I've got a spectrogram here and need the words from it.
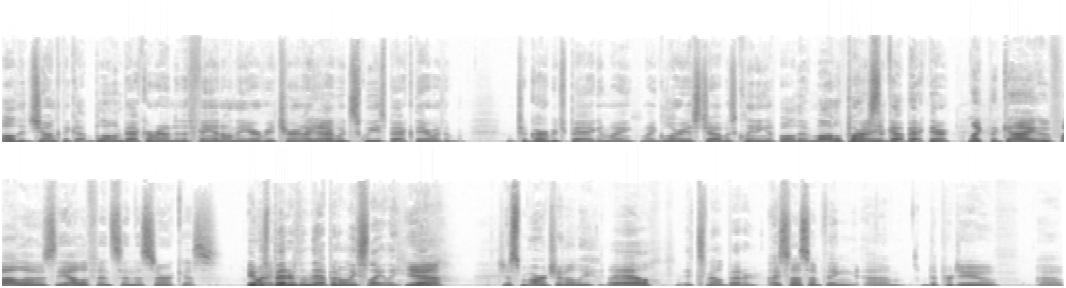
all the junk that got blown back around to the fan on the air return. I, Yeah. I would squeeze back there with a garbage bag, and my, my glorious job was cleaning up all the model parts Right. that got back there. Like the guy who follows the elephants in the circus. It was better than that, but only slightly. Yeah. Just marginally. Well, it smelled better. I saw something, um, the Purdue, uh,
